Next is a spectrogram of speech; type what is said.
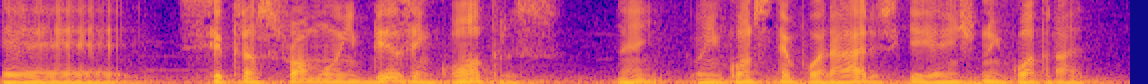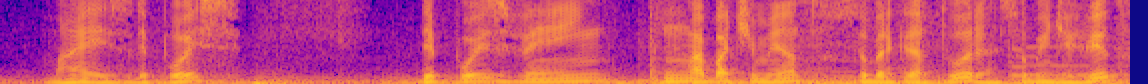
eh, se transformam em desencontros, né? ou encontros temporários que a gente não encontra mais depois, depois vem um abatimento sobre a criatura, sobre o indivíduo,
